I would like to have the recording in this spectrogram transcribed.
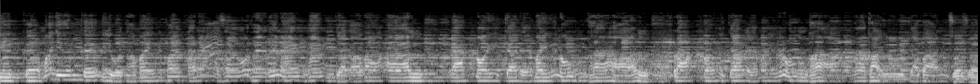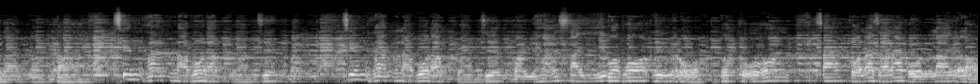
ยืนเกิดมายืนเกิดอยู่ทำไมพระคณะสาวไทยหรือแรงหันจากบาลรักน้อยจะได้ไม่ลงทางรักน้อยจะได้ไม่ลงทางใครจะบานสวยสดานน้ำตา เสียงหันลาโบรำหวานเสียงใหม่เสียงหันลาโบรำหวานเสียงใหม่หาใส่พ่อพ่อคือโรคต้องโอนสาก่อนละสาระคนลายลำ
